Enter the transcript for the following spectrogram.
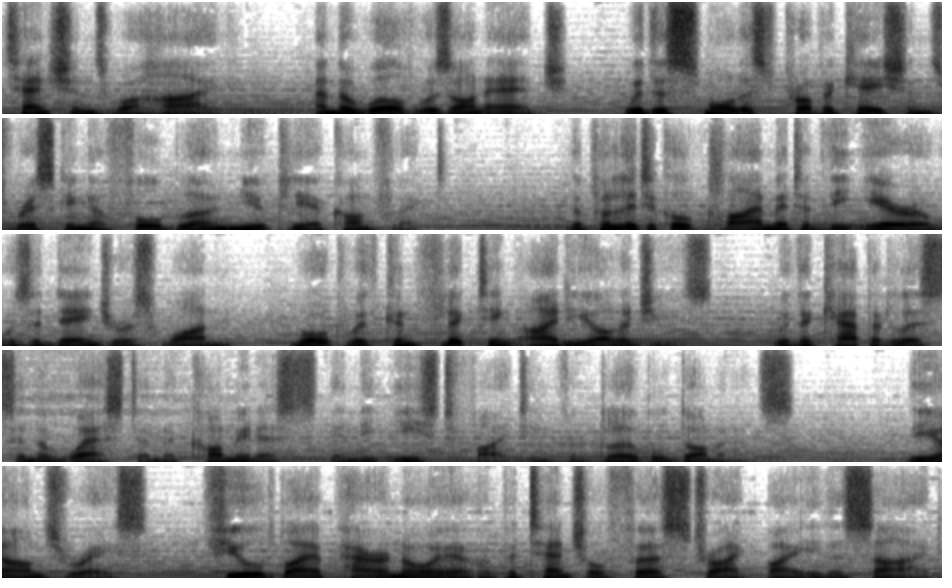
Tensions were high, and the world was on edge, with the smallest provocations risking a full blown nuclear conflict. The political climate of the era was a dangerous one, wrought with conflicting ideologies, with the capitalists in the West and the communists in the East fighting for global dominance. The arms race, fueled by a paranoia of a potential first strike by either side,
